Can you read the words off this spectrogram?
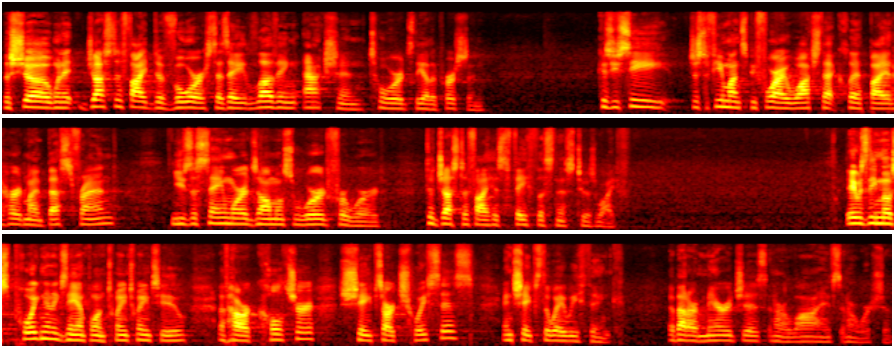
the show when it justified divorce as a loving action towards the other person. Because you see, just a few months before I watched that clip, I had heard my best friend use the same words almost word for word to justify his faithlessness to his wife. It was the most poignant example in 2022 of how our culture shapes our choices and shapes the way we think about our marriages and our lives and our worship.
